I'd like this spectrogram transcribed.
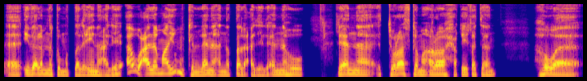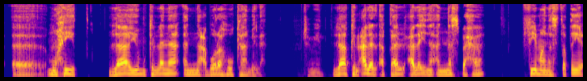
آه، إذا لم نكن مطلعين عليه أو على ما يمكن لنا أن نطلع عليه؟ لأنه لأن التراث كما أراه حقيقة هو آه، محيط لا يمكن لنا أن نعبره كاملا. جميل. لكن على الأقل علينا أن نسبح فيما نستطيع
